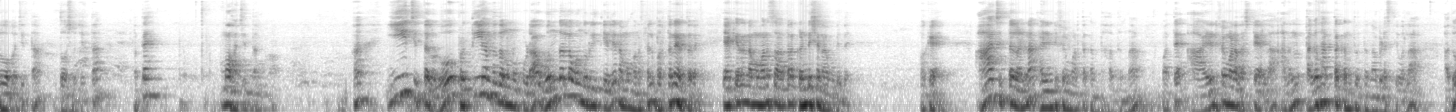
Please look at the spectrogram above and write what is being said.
ಲೋಭ ಚಿತ್ತ, ದೋಷ ಚಿತ್ತ ಮತ್ತು ಮೋಹ ಚಿತ್ತ. ಈ ಚಿತ್ತಗಳು ಪ್ರತಿ ಹಂತದಲ್ಲೂ ಕೂಡ ಒಂದಲ್ಲ ಒಂದು ರೀತಿಯಲ್ಲಿ ನಮ್ಮ ಮನಸ್ಸಿನಲ್ಲಿ ಬರ್ತಾನೆ ಇರ್ತವೆ. ಯಾಕೆಂದರೆ ನಮ್ಮ ಮನಸ್ಸು ಆ ಥರ ಕಂಡೀಷನ್ ಆಗಿಬಿಟ್ಟಿದೆ. ಓಕೆ ಆ ಚಿತ್ತಗಳನ್ನ ಐಡೆಂಟಿಫೈ ಮಾಡ್ತಕ್ಕಂತಹದ್ದನ್ನು, ಮತ್ತು ಆ ಐಡೆಂಟಿಫೈ ಮಾಡೋದಷ್ಟೇ ಅಲ್ಲ, ಅದನ್ನು ತೆಗೆದುಹಾಕ್ತಕ್ಕಂಥದ್ದನ್ನು ಬೆಳೆಸ್ತೀವಲ್ಲ, ಅದು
